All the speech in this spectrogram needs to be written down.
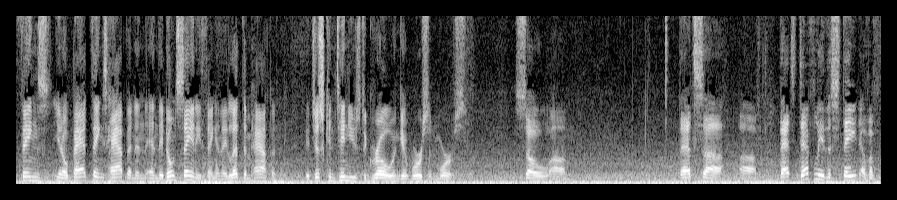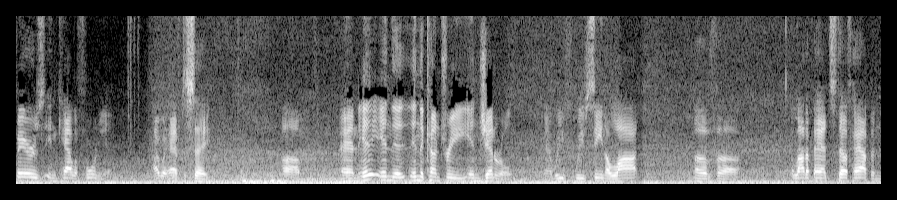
things you know bad things happen and, and they don't say anything and they let them happen it just continues to grow and get worse and worse so um, that's uh, um, that's definitely the state of affairs in California I would have to say um, and in, in, the in the country in general. And we've we've seen a lot of uh, a lot of bad stuff happen,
